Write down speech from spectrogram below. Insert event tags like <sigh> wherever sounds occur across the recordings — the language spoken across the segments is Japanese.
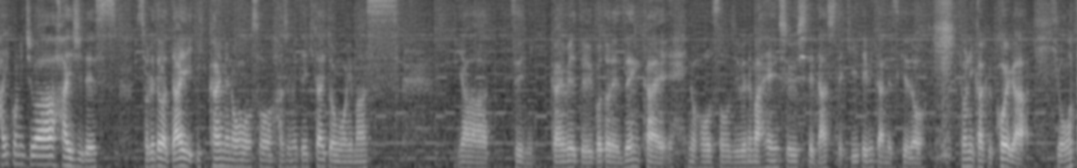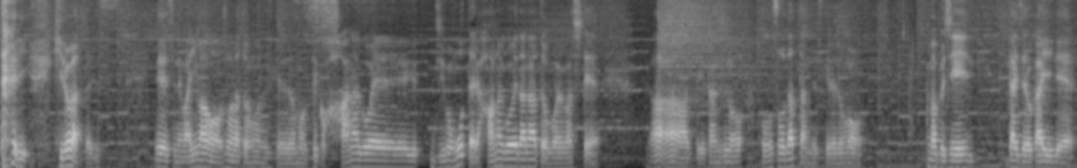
はいこんにちは。ハイジです。それでは第1回目の放送を始めていきたいと思います。いやーついに1回目ということで前回の放送を自分でまあ編集して出して聞いてみたんですけどとにかく声が思ったよりひどかったです。でですね、まあ、今もそうだと思うんですけれども結構鼻声自分思ったより鼻声だなと思いましてあーあーっていう感じの放送だったんですけれどもまあ、無事第0回で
